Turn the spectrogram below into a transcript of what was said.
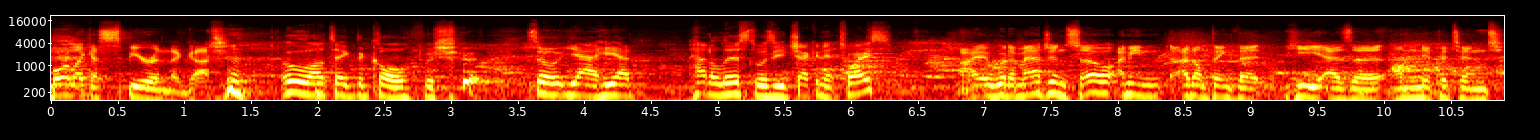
More like a spear in the gut. oh, I'll take the coal for sure. So yeah, he had had a list. Was he checking it twice? I would imagine so. I mean, I don't think that he, as a omnipotent,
